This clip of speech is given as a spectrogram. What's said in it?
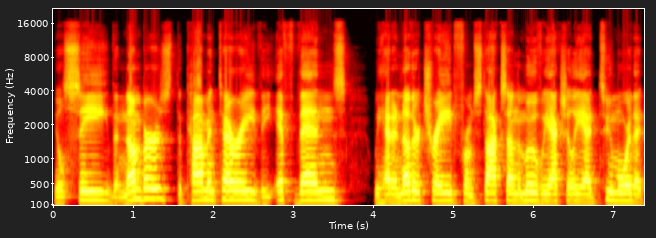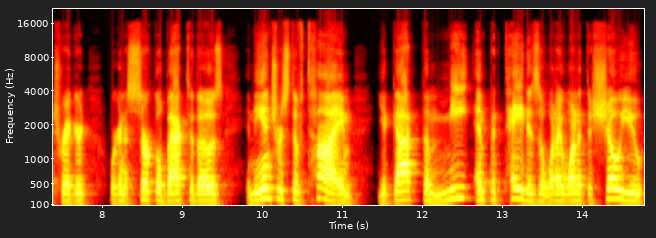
You'll see the numbers, the commentary, the if thens. We had another trade from Stocks on the Move. We actually had two more that triggered. We're going to circle back to those. In the interest of time, you got the meat and potatoes of what I wanted to show you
